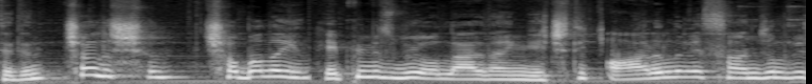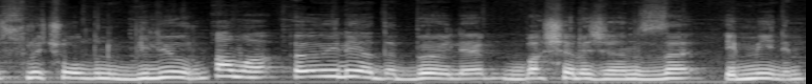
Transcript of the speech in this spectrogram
gayret edin. Çalışın, çabalayın. Hepimiz bu yollardan geçtik. Ağrılı ve sancılı bir süreç olduğunu biliyorum ama öyle ya da böyle başaracağınıza eminim.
